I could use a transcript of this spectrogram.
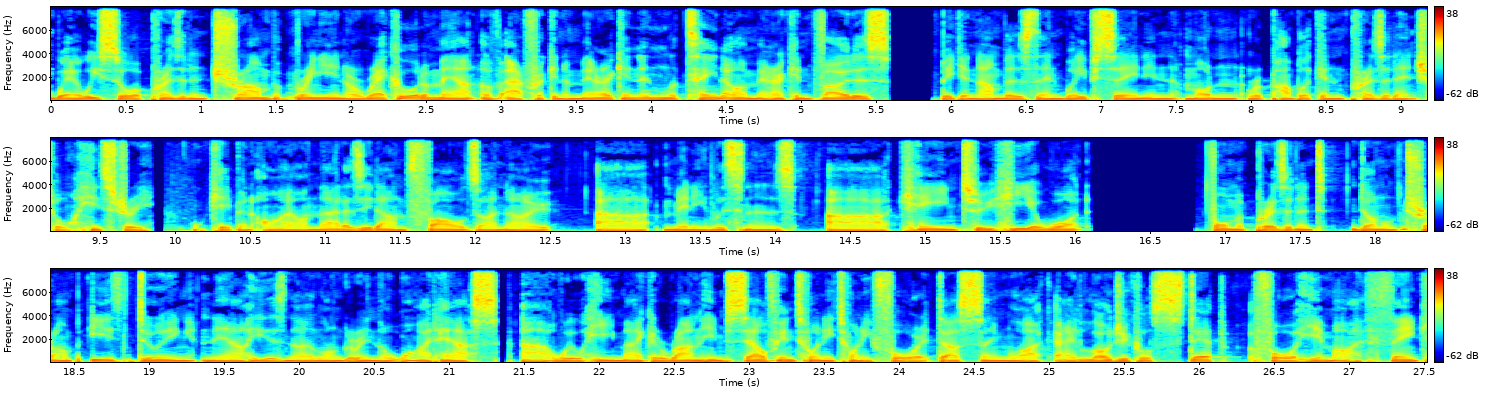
where we saw President Trump bring in a record amount of African American and Latino American voters, bigger numbers than we've seen in modern Republican presidential history. We'll keep an eye on that as it unfolds. I know uh, many listeners are keen to hear what former President Donald Trump is doing now he is no longer in the White House. Uh, will he make a run himself in 2024? It does seem like a logical step for him, I think.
